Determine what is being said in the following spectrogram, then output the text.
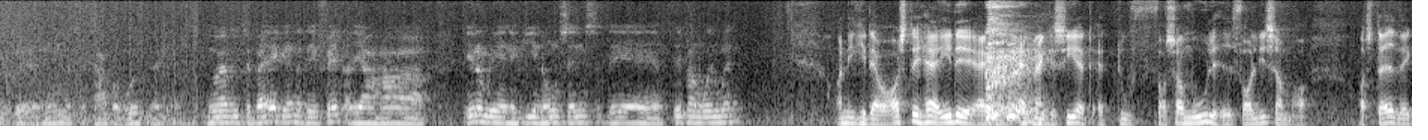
ikke øh, nogen, man skal takke overhovedet, men øh, nu er vi tilbage igen, og det er fedt, og jeg har endnu mere energi end nogensinde, så det, øh, det er bare en win-win. Og Niki, der er jo også det her i det, at, at man kan sige, at, at du får så mulighed for ligesom at, at stadigvæk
